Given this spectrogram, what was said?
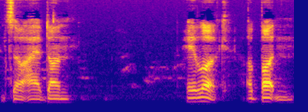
And so I have done hey look a button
